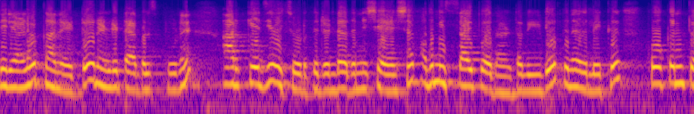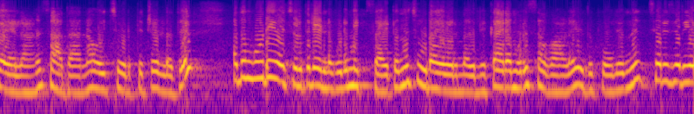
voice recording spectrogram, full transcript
ബിരിയാണി വെക്കാനായിട്ട് രണ്ട് ടേബിൾ സ്പൂണ് ആർ കെ ജി വെച്ച് കൊടുത്തിട്ടുണ്ട്. അതിന് ശേഷം അത് മിസ്സായി പോയതാണ് കേട്ടോ വീഡിയോ. പിന്നെ അതിലേക്ക് കോക്കനട്ട് ഓയിലാണ് സാധാരണ ഒഴിച്ചു കൊടുത്തിട്ടുള്ളത്. അതും കൂടി ഒഴിച്ചു കൊടുത്തിട്ട് രണ്ടും കൂടി മിക്സ് ആയിട്ട് ഒന്ന് ചൂടായി വരുന്നത് അതിന് അരമുറി സവാള ഇതുപോലെ ഒന്ന് ചെറിയ ചെറിയ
